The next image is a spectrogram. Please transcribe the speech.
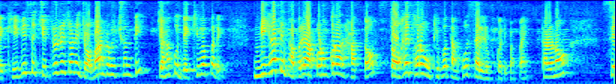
দেখেবি সে চিত্রে জন যবান রয়েছেন যা দেখা পরে নিহতি ভাবে আপনার হাত শহে থর উঠব তাঁর স্যালুট করা কারণ সে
